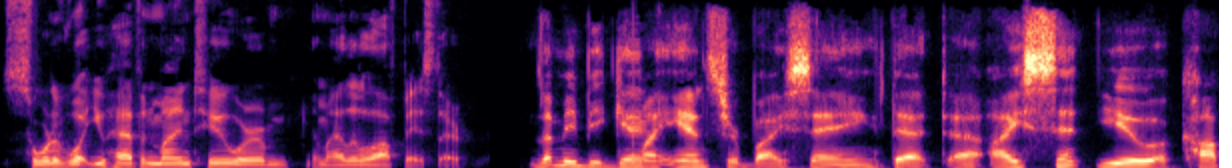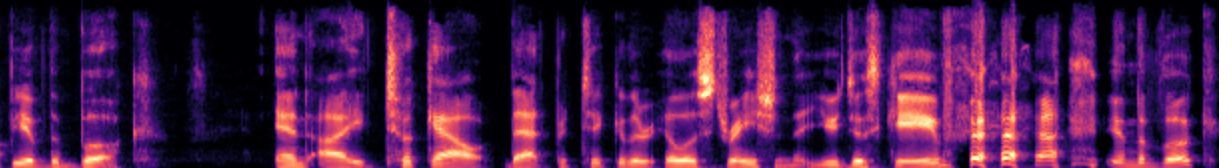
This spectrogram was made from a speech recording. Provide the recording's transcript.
sort of what you have in mind too, or am I a little off base there? let me begin my answer by saying that uh, I sent you a copy of the book and I took out that particular illustration that you just gave in the book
